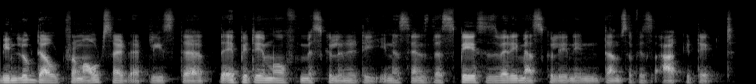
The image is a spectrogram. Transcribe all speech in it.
been looked out from outside at least the, the epitome of masculinity. In a sense the space is very masculine in terms of its architect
